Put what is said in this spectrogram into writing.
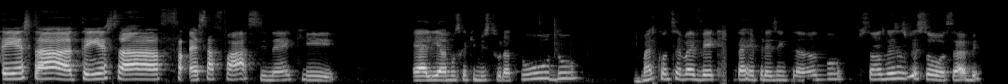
tem essa tem essa essa face, né, que é ali a música que mistura tudo. Uhum. Mas quando você vai ver quem tá representando, são as mesmas pessoas, sabe?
